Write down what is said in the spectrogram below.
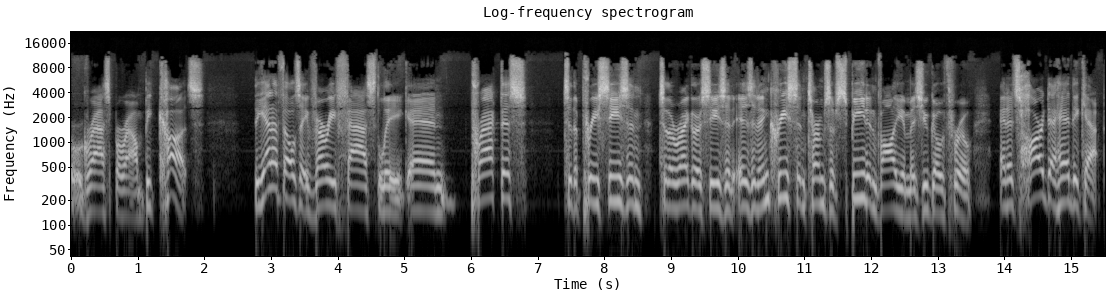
grasp around because the NFL is a very fast league and practice to the preseason to the regular season is an increase in terms of speed and volume as you go through. And it's hard to handicap.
